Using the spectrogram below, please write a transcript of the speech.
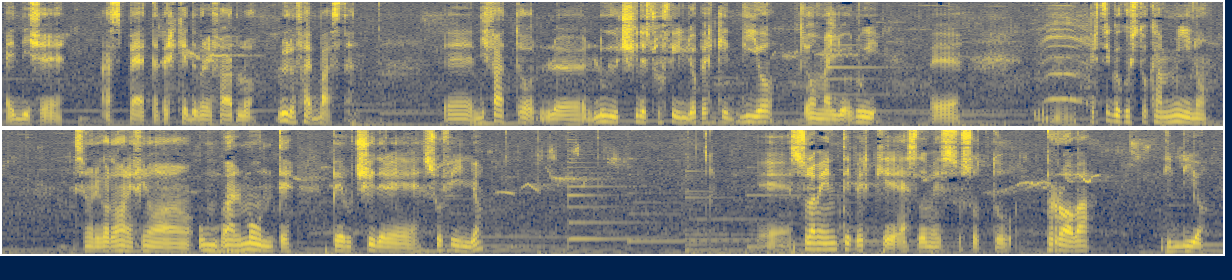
e dice aspetta perché dovrei farlo? Lui lo fa e basta. Eh, di fatto l- lui uccide suo figlio perché Dio o meglio lui eh, persegue questo cammino se non ricordo male fino un- al monte per uccidere suo figlio eh, solamente perché è stato messo sotto prova di Dio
